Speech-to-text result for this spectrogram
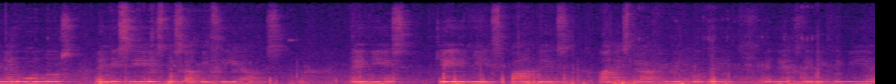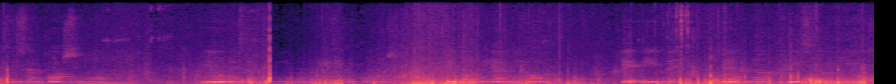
ενεργούντος εν της ιής της απειθίας, ενείς και εμείς πάντες ανεστράφημε ποτέ εν τες επιθυμίες της αρκώσιμων, διούδες τα των διανοιών, και είμαι τέκνα φύσεων γης,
